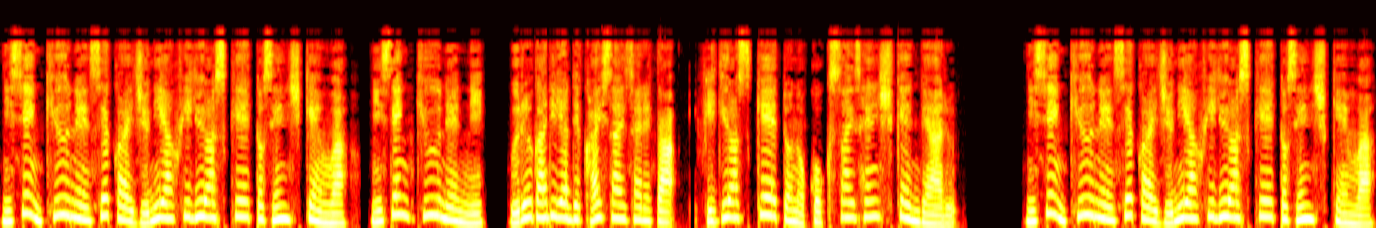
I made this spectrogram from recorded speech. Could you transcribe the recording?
2009年世界ジュニアフィギュアスケート選手権は2009年にブルガリアで開催されたフィギュアスケートの国際選手権である。2009年世界ジュニアフィギュアスケート選手権は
